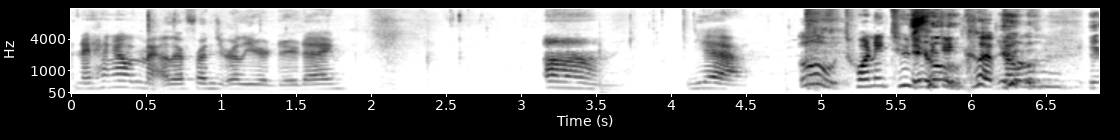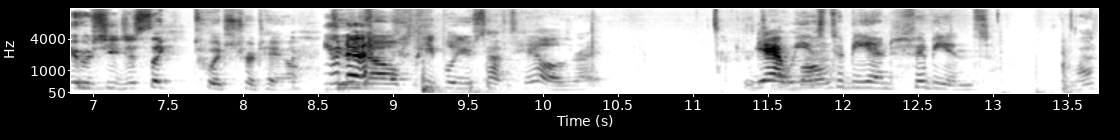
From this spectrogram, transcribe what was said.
and I hung out with my other friends earlier today. Um, yeah. Ooh, 22 second clip. Ew, ew, she just like twitched her tail. You You know- know, people used to have tails, right? Your Yeah, we used to be amphibians. What?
